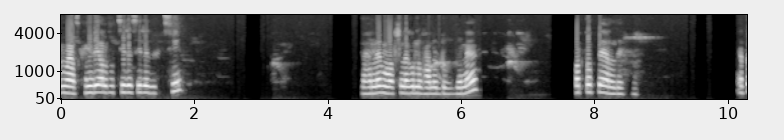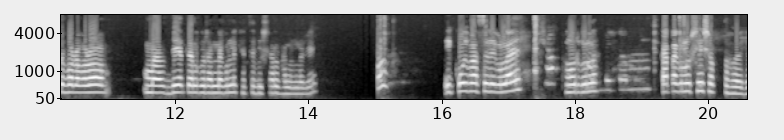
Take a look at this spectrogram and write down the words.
মাঝখান দিয়ে অল্প চিড়ে চিড়ে দিচ্ছি। তাহলে মশলাগুলো ভালো ঢুকবে না। কত তেল দেখো। এত বড় বড় মাছ দিয়ে তেল রান্না করলে খেতে বিশাল ভালো লাগে। এই কই মাছের এগুলায়? গুলো বেতন কাটাগুলো সেই শক্ত হয়।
